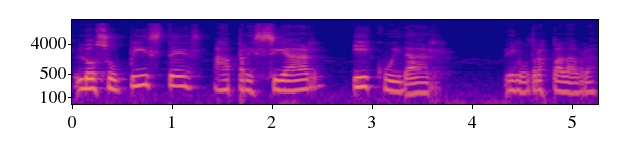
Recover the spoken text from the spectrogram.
lo supiste apreciar y cuidar. En otras palabras,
